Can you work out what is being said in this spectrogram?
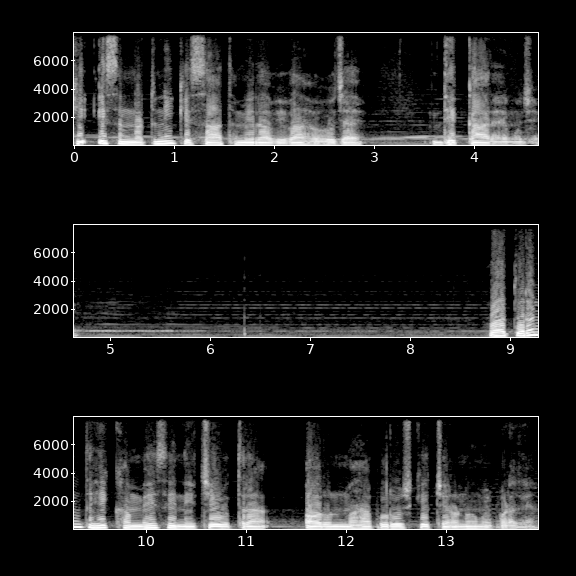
कि इस नटनी के साथ मेरा विवाह हो जाए, धिक्कार है मुझे। वह तुरंत ही खंभे से नीचे उतरा और उन महापुरुष के चरणों में पड़ गया।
